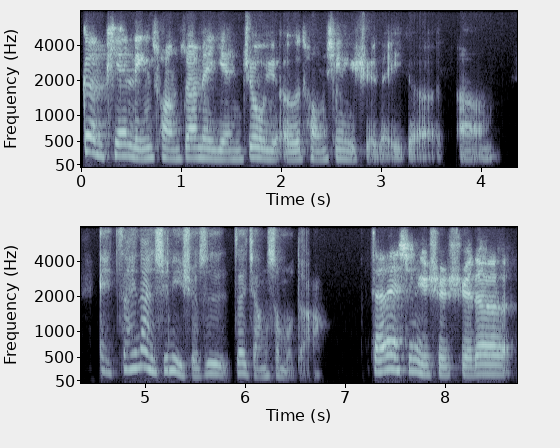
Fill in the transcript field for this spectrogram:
更偏临床，专门研究与儿童心理学的一个。嗯，哎，灾难心理学是在讲什么的啊？灾难心理学学的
